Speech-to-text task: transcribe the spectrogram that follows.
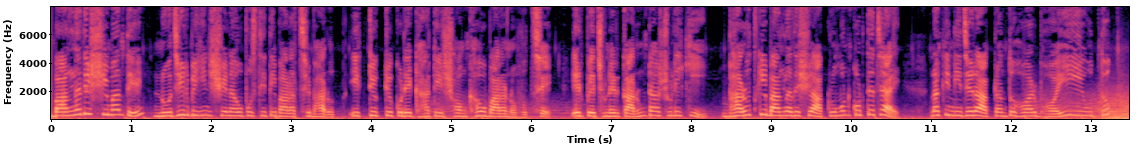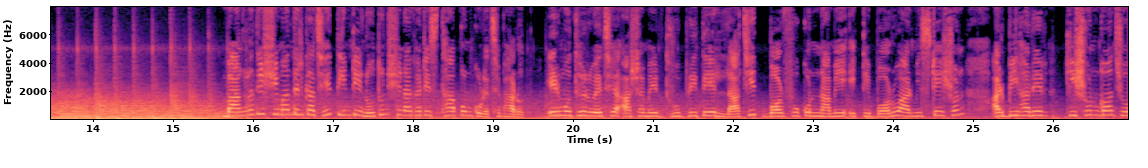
বাংলাদেশ সীমান্তে নজিরবিহীন সেনা উপস্থিতি বাড়াচ্ছে ভারত। একটু একটু করে ঘাঁটির সংখ্যাও বাড়ানো হচ্ছে। এর পেছনের কারণটা আসলে কি? ভারত কি বাংলাদেশে আক্রমণ করতে চায়? নাকি নিজেরা আক্রান্ত হওয়ার ভয়েই এই উদ্যোগ? বাংলাদেশ সীমান্তের কাছে তিনটি নতুন সেনাঘাঁটি স্থাপন করেছে ভারত। এর মধ্যে রয়েছে আসামের ধুবড়িতে লাচিত বরফুকন নামে একটি বড় আর্মি স্টেশন আর বিহারের কিশনগঞ্জ ও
